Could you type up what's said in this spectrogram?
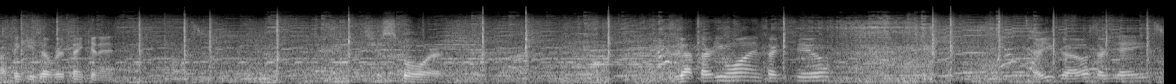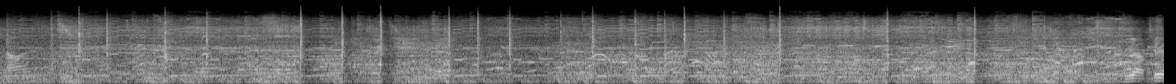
I think he's overthinking it. What's your score? You got 31, 32. There you go, 38, 9. You got 50.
